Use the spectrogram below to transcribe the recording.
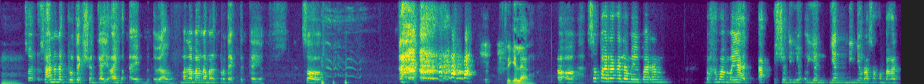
Mm. So, sa ano nag-protection kayo? Ay, ay, well, malamang naman nag-protected kayo. So, Sige lang. oo. So, parang alam mo yun, parang baka mamaya, ah, siya din yung, yan, yan din yung rason kung bakit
